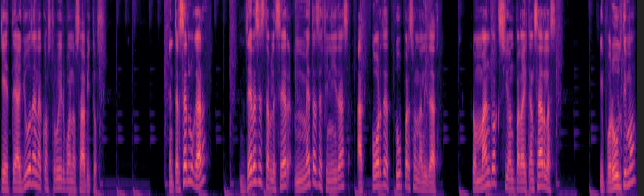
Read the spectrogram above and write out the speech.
que te ayuden a construir buenos hábitos. En tercer lugar, debes establecer metas definidas acorde a tu personalidad, tomando acción para alcanzarlas. Y por último,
